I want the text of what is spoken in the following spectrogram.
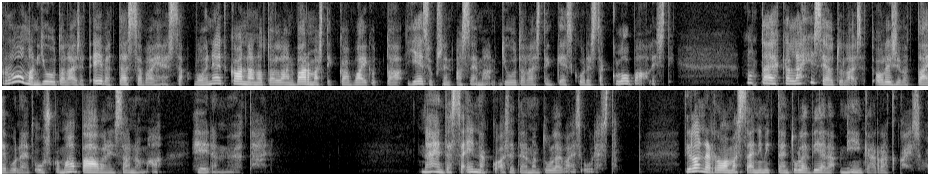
Rooman juutalaiset eivät tässä vaiheessa voineet kannanotollaan varmastikaan vaikuttaa Jeesuksen asemaan juutalaisten keskuudessa globaalisti, mutta ehkä lähiseutulaiset olisivat taipuneet uskomaan Paavalin sanomaa heidän myötään. Näen tässä ennakkoasetelman tulevaisuudesta. Tilanne Roomassa ei nimittäin tule vielä mihinkään ratkaisuun.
